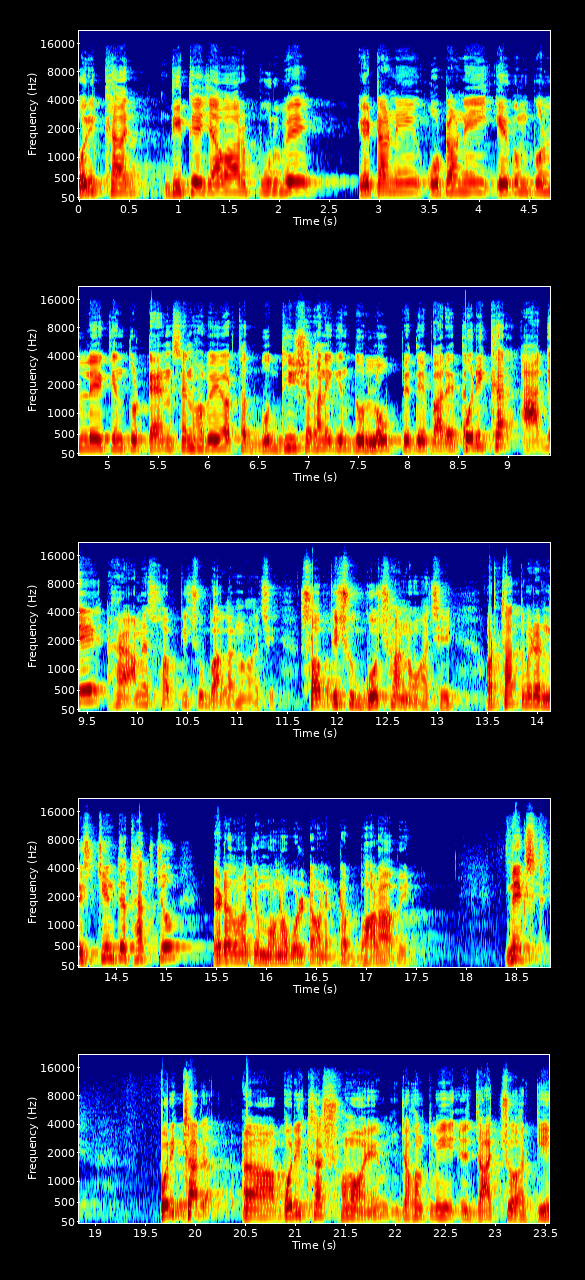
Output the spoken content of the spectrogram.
পরীক্ষা দিতে যাওয়ার পূর্বে এটা নেই, ওটা নেই, এরকম করলে কিন্তু টেনশন হবে, অর্থাৎ বুদ্ধি সেখানে কিন্তু লোভ পেতে পারে। পরীক্ষার আগে হ্যাঁ আমি সব কিছু বাগানো আছে সব কিছু গোছানো আছে। অর্থাৎ তুমি এটা নিশ্চিন্তে থাকছো, এটা তোমাকে মনোবলটা অনেকটা বাড়াবে। নেক্সট পরীক্ষার পরীক্ষার সময় যখন তুমি যাচ্ছ আর কি,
